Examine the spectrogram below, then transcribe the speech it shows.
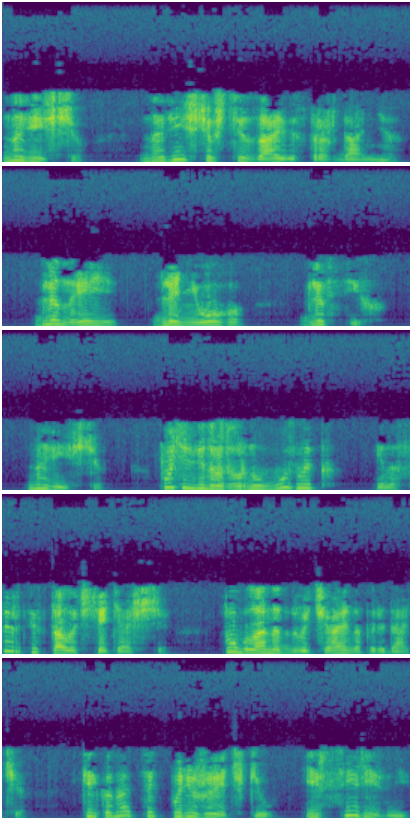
Навіщо? Навіщо ж ці зайві страждання? Для неї, для нього, для всіх. Навіщо? Потім він розгорнув вузлик, і на серці стало ще тяжче. То була надзвичайна передача. Кільканадцять пиріжечків, і всі різні.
